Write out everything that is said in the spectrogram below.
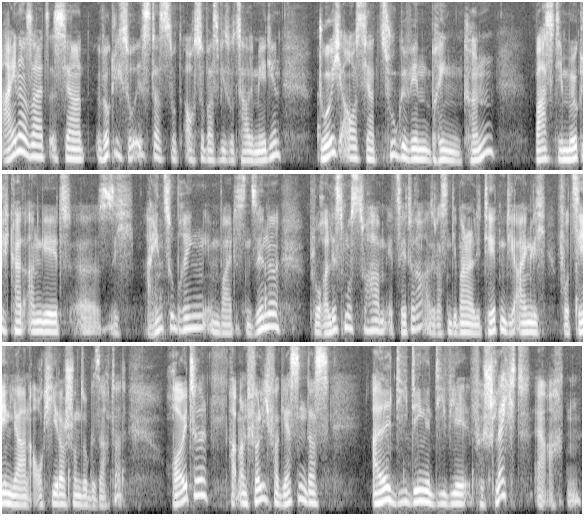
einerseits es ja wirklich so ist, dass so, auch sowas wie soziale Medien durchaus ja Zugewinn bringen können, was die Möglichkeit angeht, äh, sich einzubringen im weitesten Sinne, Pluralismus zu haben etc. Also das sind die Banalitäten, die eigentlich vor zehn Jahren auch jeder schon so gesagt hat. Heute hat man völlig vergessen, dass all die Dinge, die wir für schlecht erachten,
